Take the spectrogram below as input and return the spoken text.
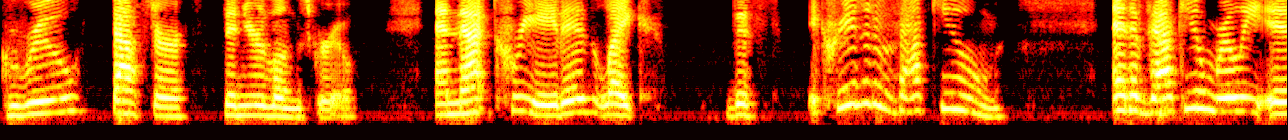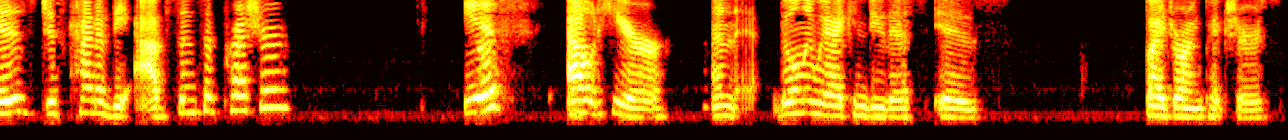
grew faster than your lungs grew. And that created like this, it created a vacuum. And a vacuum really is just kind of the absence of pressure. If out here, and the only way I can do this is by drawing pictures,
